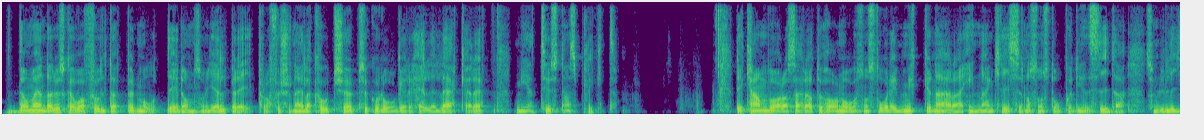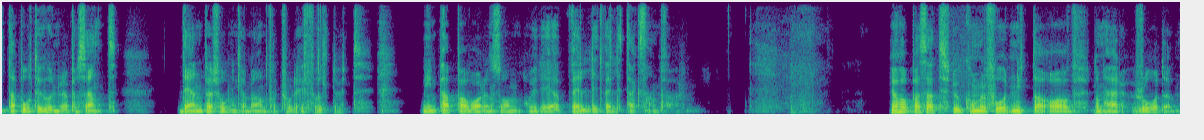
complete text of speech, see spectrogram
De enda du ska vara fullt öppen mot det är de som hjälper dig. Professionella coacher, psykologer eller läkare med tystnadsplikt. Det kan vara så här att du har någon som står dig mycket nära innan krisen och som står på din sida som du litar på till 100 procent. Den personen kan du anförtro dig fullt ut. Min pappa var en sån och det är jag väldigt, väldigt tacksam för. Jag hoppas att du kommer få nytta av de här råden.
